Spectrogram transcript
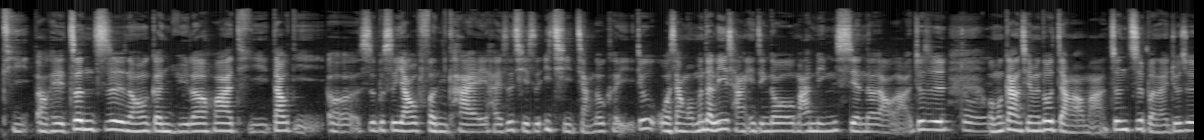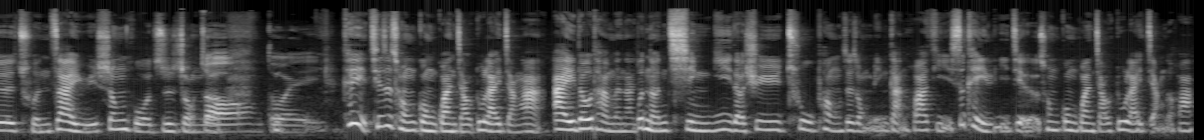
体 OK 政治，然后跟娱乐话题到底呃是不是要分开，还是其实一起讲都可以？就我想我们的立场已经都蛮明显的了啦，就是我们刚刚前面都讲了嘛，政治本来就是存在于生活之中的，对。可以，其实从公关角度来讲啊，爱豆他们呢不能轻易的去触碰这种敏感话题是可以理解的。从公关角度来讲的话，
